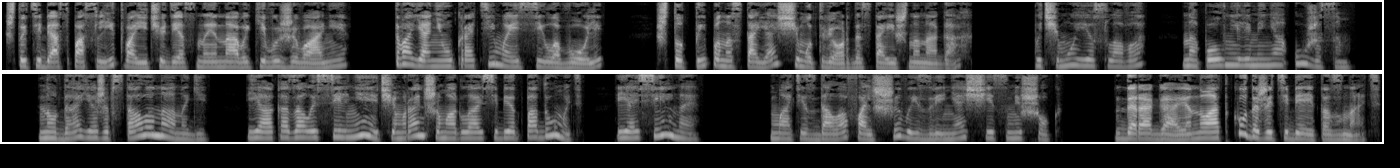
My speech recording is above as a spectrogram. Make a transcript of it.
Что тебя спасли твои чудесные навыки выживания, твоя неукротимая сила воли, что ты по-настоящему твердо стоишь на ногах. Почему ее слова наполнили меня ужасом? Ну да, я же встала на ноги. Я оказалась сильнее, чем раньше могла о себе подумать. Я сильная. Мать издала фальшивый звенящий смешок. «Дорогая, ну откуда же тебе это знать?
